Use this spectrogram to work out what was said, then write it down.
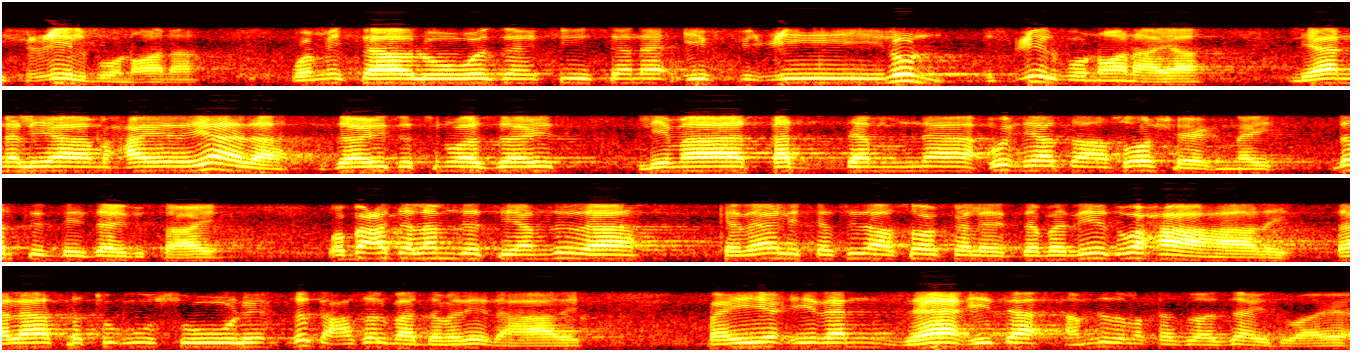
ifciil buu noqonaa wamithaalu wasankiisana ifciilun ifciil buu noqonayaa liana alyaa maxaa yeele ya-da zaa'idatun waa zaa'id limaa qadamnaa wixii hadda aan soo sheegnay darteed bay zaa'id u tahay wa bacda alhamzati hamzada kadalika sidaas oo kale dabadeed waxaa ahaaday halaathatu usuulin saddex asal baa dabadeed ahaaday. Fa hiya idan zaa'ida hamzada markaas waa zaa'id waaye.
